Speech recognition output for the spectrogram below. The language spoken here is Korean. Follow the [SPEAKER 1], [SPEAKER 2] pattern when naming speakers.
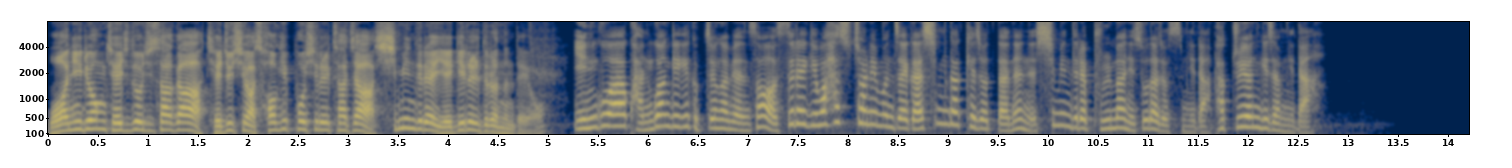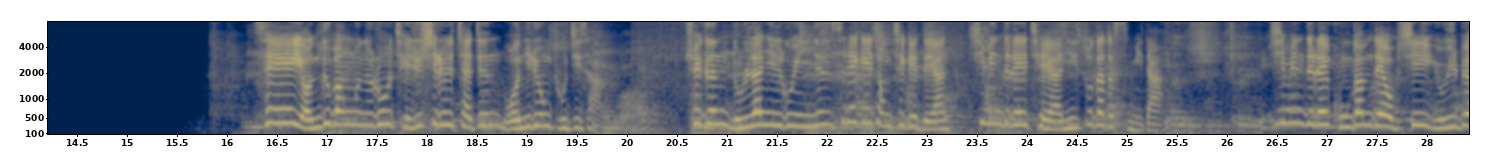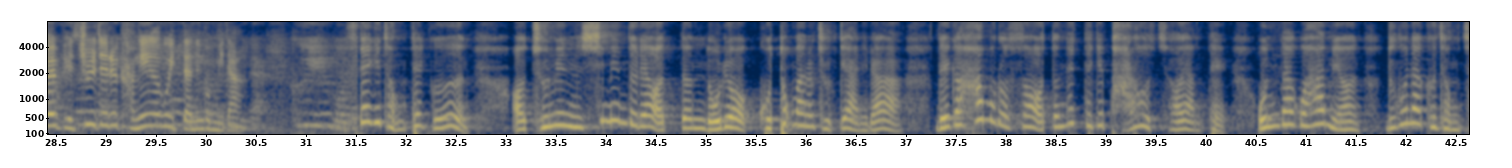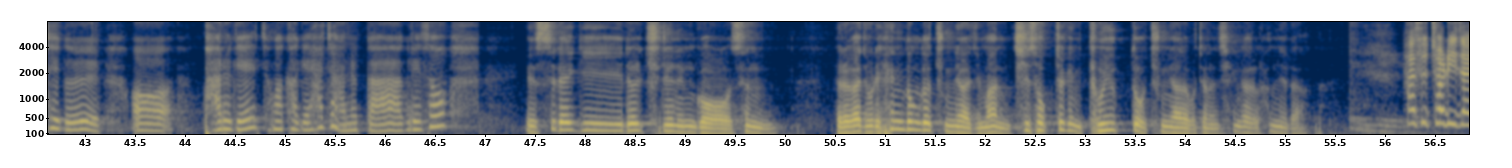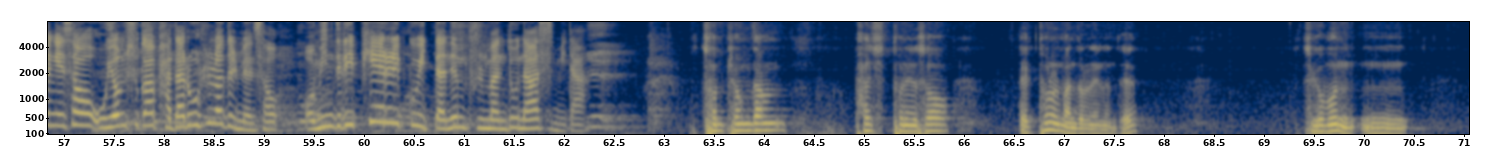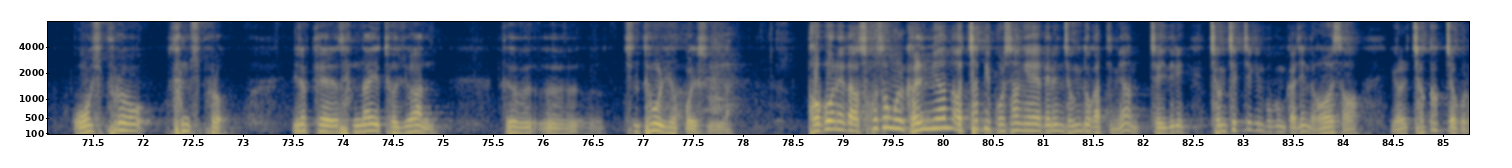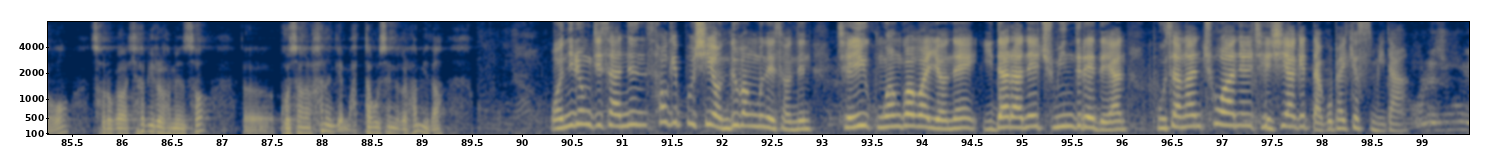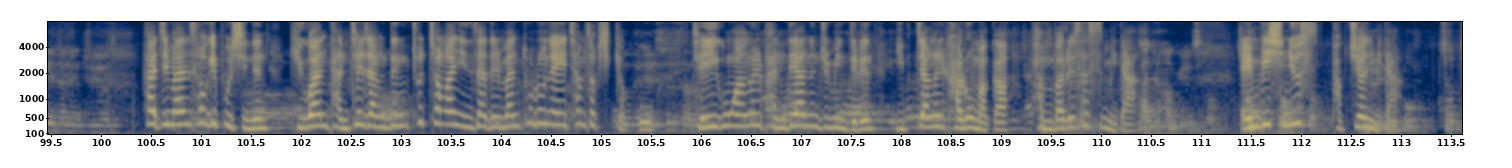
[SPEAKER 1] 원희룡 제주도지사가 제주시와 서귀포시를 찾아 시민들의 얘기를 들었는데요.
[SPEAKER 2] 인구와 관광객이 급증하면서 쓰레기와 하수 처리 문제가 심각해졌다는 시민들의 불만이 쏟아졌습니다. 박주연 기자입니다.
[SPEAKER 3] 새해 연두 방문으로 제주시를 찾은 원희룡 도지사. 최근 논란 일고 있는 쓰레기 정책에 대한 시민들의 제안이 쏟아졌습니다. 시민들의 공감대 없이 요일별 배출제를 강행하고 있다는 겁니다.
[SPEAKER 4] 쓰레기 정책은 어, 주민 시민들의 어떤 노력, 고통만을 줄 게 아니라 내가 함으로써 어떤 혜택이 바로 저한테 온다고 하면 누구나 그 정책을 어, 바르게 정확하게 하지 않을까. 그래서
[SPEAKER 5] 이 쓰레기를 줄이는 것은 여러 가지 우리 행동도 중요하지만 지속적인 교육도 중요하다고 저는 생각을 합니다.
[SPEAKER 3] 하수 처리장에서 오염수가 바다로 흘러들면서 어민들이 피해를 입고 있다는 불만도 나왔습니다.
[SPEAKER 6] 천평당 80톤에서 100톤을 만들어내는데 지금은 음, 50% 30% 이렇게 상당히 저조한 그 어, 진통을 겪고 있습니다.
[SPEAKER 7] 법원에다 소송을 걸면 어차피 보상해야 되는 정도 같으면 저희들이 정책적인 부분까지 넣어서 이걸 적극적으로 서로가 협의를 하면서 어, 보상을 하는 게 맞다고 생각을 합니다.
[SPEAKER 3] 원희룡 지사는 서귀포시 연두 방문에서는 제2공항과 관련해 이달 안에 주민들에 대한 보상안 초안을 제시하겠다고 밝혔습니다. 하지만 서귀포시는 기관 단체장 등 초청한 인사들만 토론회에 참석시켰고 제2공항을 반대하는 주민들은 입장을 가로막아 반발을 샀습니다. MBC 뉴스 박주연입니다.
